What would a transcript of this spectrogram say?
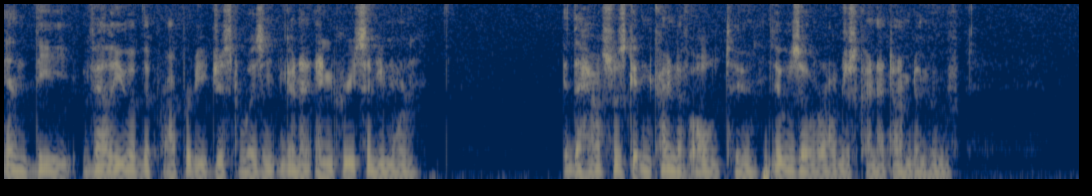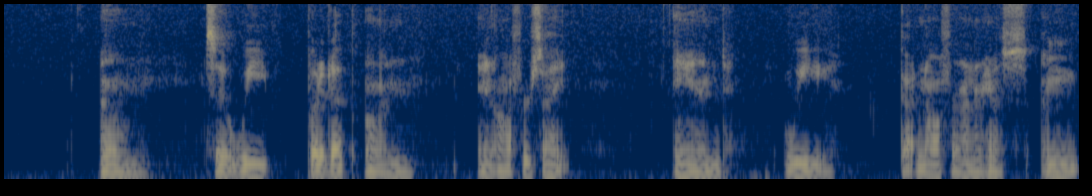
and the value of the property just wasn't going to increase anymore. The house was getting kind of old too. It was overall just kind of time to move. Um, so we put it up on an offer site and we got an offer on our house um,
